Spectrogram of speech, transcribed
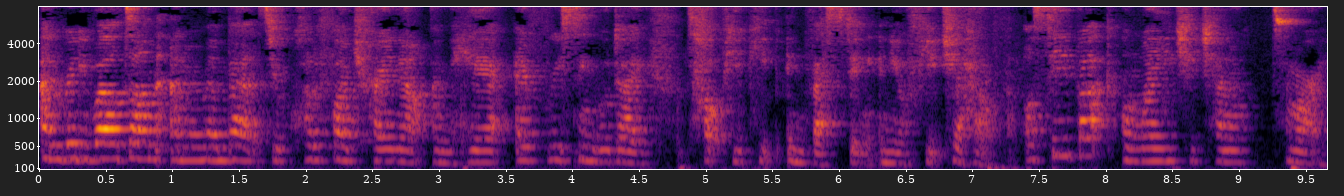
And really well done. And remember, as your qualified trainer, I'm here every single day to help you keep investing in your future health. I'll see you back on my YouTube channel tomorrow.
